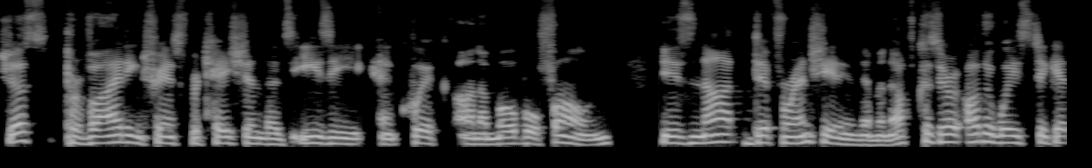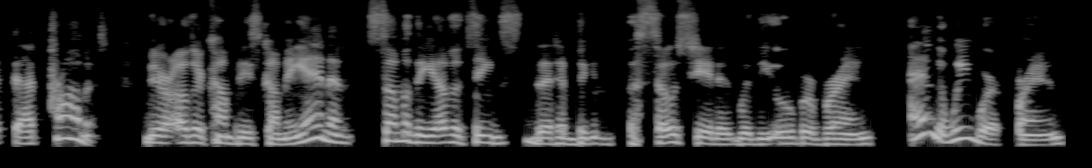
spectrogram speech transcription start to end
just providing transportation that's easy and quick on a mobile phone is not differentiating them enough because there are other ways to get that promise. There are other companies coming in, and some of the other things that have been associated with the Uber brand and the WeWork brand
